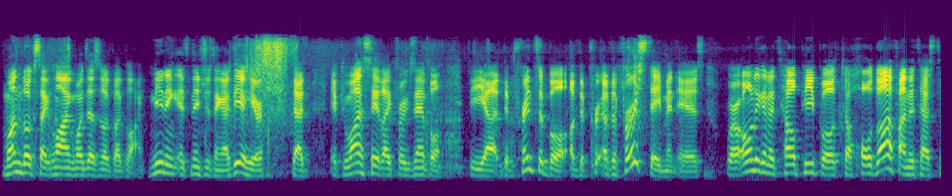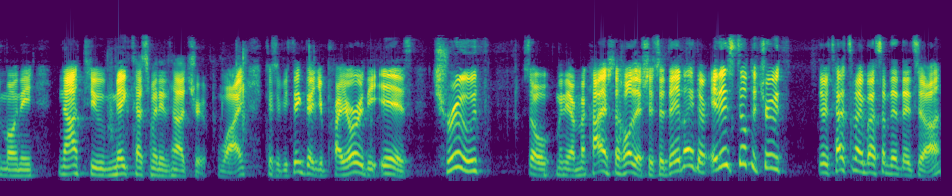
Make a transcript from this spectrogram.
One looks like lying, one doesn't look like lying. Meaning, it's an interesting idea here that if you want to say, like for example, the uh, the principle of the pr- of the first statement is we're only going to tell people to hold off on the testimony, not to make testimony that's not true. Why? Because if you think that your priority is truth, so when you're Makayish it's a day later, it is still the truth. They're testifying about something they saw.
